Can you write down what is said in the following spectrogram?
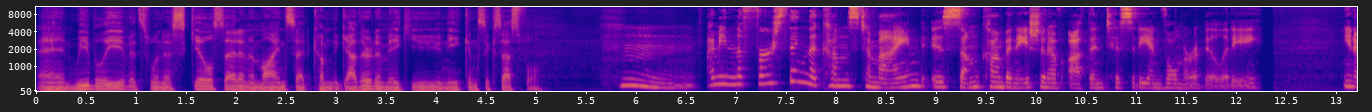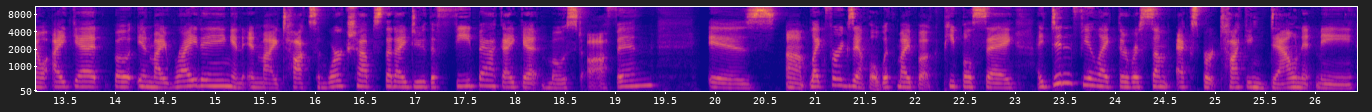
And we believe it's when a skill set and a mindset come together to make you unique and successful. Hmm. I mean, the first thing that comes to mind is some combination of authenticity and vulnerability. You know, I get both in my writing and in my talks and workshops that I do, the feedback I get most often is um, like, for example, with my book, people say, I didn't feel like there was some expert talking down at me,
